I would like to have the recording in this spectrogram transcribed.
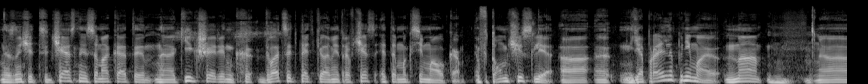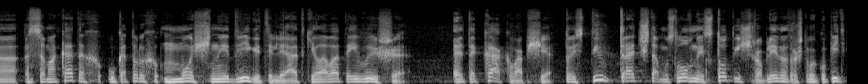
значит, частные самокаты, э, кикшеринг 25 км в час – это максималка. В том числе, а, э, я правильно понимаю, на э, самокатах, у которых мощные двигатели от киловатта и выше, это как вообще? То есть ты тратишь там условные 100 тысяч рублей на то, чтобы купить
